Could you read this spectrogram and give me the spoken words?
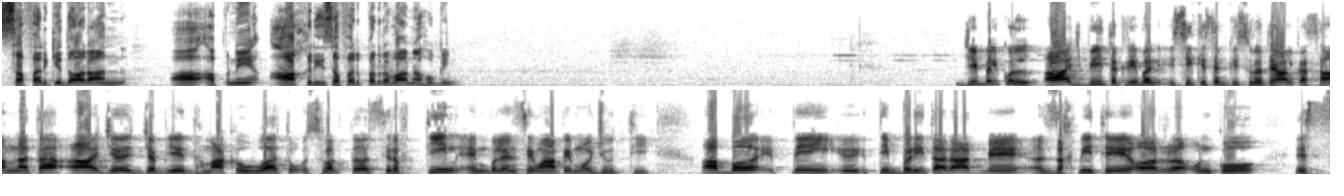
सफ़र के दौरान अपने आखिरी सफ़र पर रवाना हो गई। जी, बिल्कुल, आज भी तकरीबन इसी किस्म की सूरत हाल का सामना था। आज जब ये धमाका हुआ तो उस वक्त सिर्फ़ तीन एम्बुलेंसें वहाँ पे मौजूद थी। अब इतनी इतनी बड़ी तादाद में जख्मी थे और उनको इस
